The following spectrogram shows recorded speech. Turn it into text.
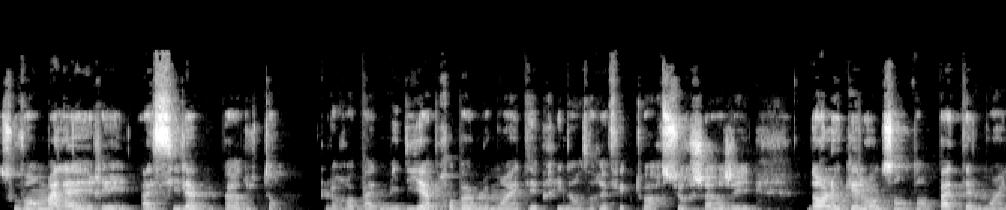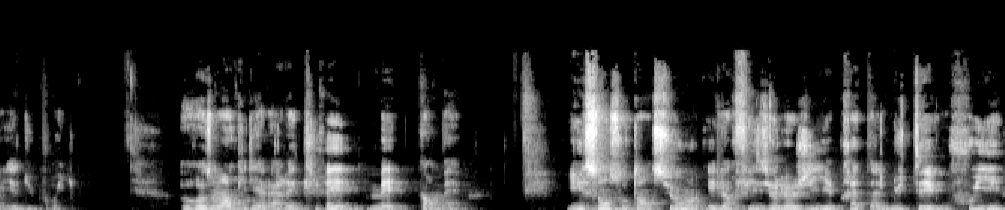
souvent mal aéré, assis la plupart du temps. Le repas de midi a probablement été pris dans un réfectoire surchargé, dans lequel on ne s'entend pas tellement il y a du bruit. Heureusement qu'il y a la récré, mais quand même. Ils sont sous tension et leur physiologie est prête à lutter ou fuir,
